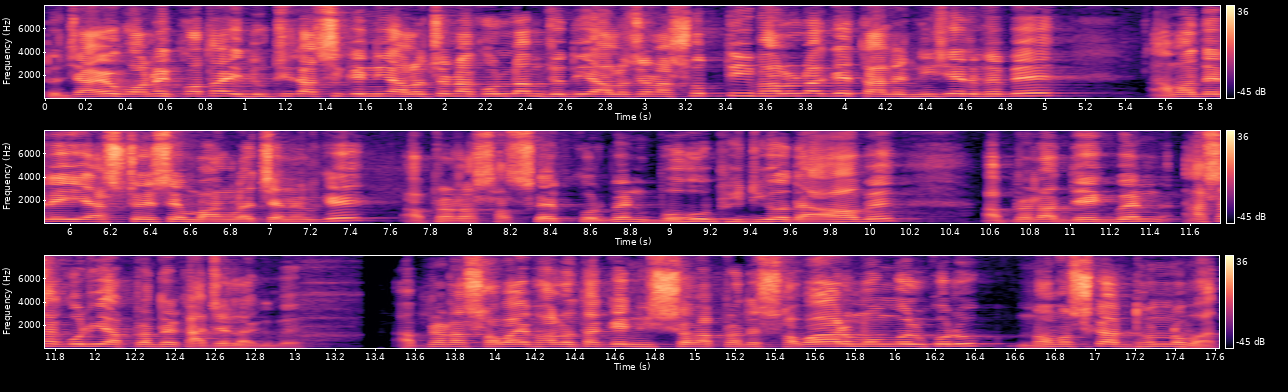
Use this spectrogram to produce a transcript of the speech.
তো যাই হোক, অনেক কথাই দুটি রাশিকে নিয়ে আলোচনা করলাম। যদি আলোচনা সত্যিই ভালো লাগে, তাহলে নিজের ভেবে আমাদের এই অ্যাস্ট্রো এসএম বাংলা চ্যানেলকে আপনারা সাবস্ক্রাইব করবেন। বহু ভিডিও দেওয়া হবে, আপনারা দেখবেন। আশা করি আপনাদের কাজে লাগবে। আপনারা সবাই ভালো থাকে ঈশ্বর আপনাদের সবার মঙ্গল করুক। নমস্কার, ধন্যবাদ।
